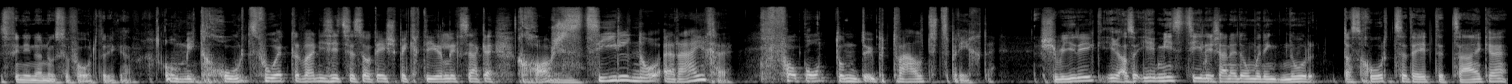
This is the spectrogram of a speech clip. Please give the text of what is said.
das finde ich eine Herausforderung. Einfach. Und mit Kurzfutter, wenn ich es jetzt so despektierlich sage, kannst du das Ziel noch erreichen, von Gott und über die Welt zu berichten? Schwierig. Also mein Ziel ist auch nicht unbedingt nur das Kurze dort zeigen,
